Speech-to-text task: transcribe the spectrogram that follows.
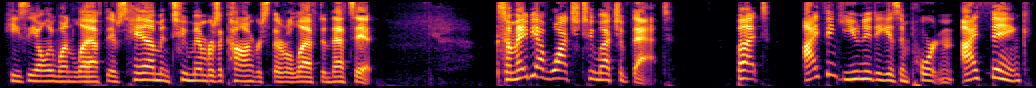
he's the only one left. There's him and two members of Congress that are left, and that's it. So maybe I've watched too much of that. But I think unity is important. I think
